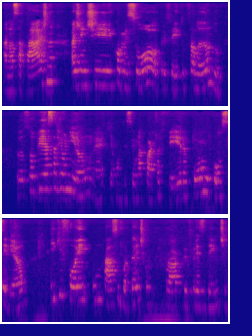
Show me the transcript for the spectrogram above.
a nossa página. A gente começou, prefeito, falando sobre essa reunião, né, que aconteceu na quarta-feira com o conselhão e que foi um passo importante que o próprio presidente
